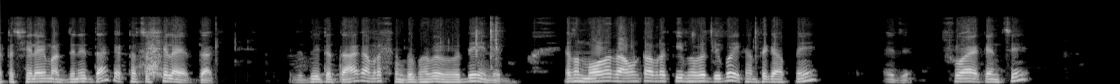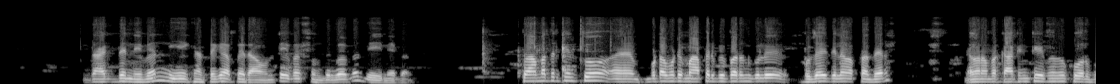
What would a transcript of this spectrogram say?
একটা সেলাই মার্জিনের দাগ, একটা হচ্ছে সেলাইয়ের দাগ। দুইটা দাগ আমরা সুন্দরভাবে দিয়ে নেব। এখন মলার রাউন্ডটা আমরা কীভাবে দিব? এখান থেকে আপনি এই যে সোয়া এক ইঞ্চি দাগ দিয়ে নেবেন, নিয়ে এখান থেকে আপনি রাউন্ডটি এবার সুন্দরভাবে দিয়ে নেবেন। তো আমাদের কিন্তু মোটামুটি মাপের বিবরণগুলি বুঝাই দিলাম আপনাদের। এখন আমরা কাটিংটা এভাবে করব।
